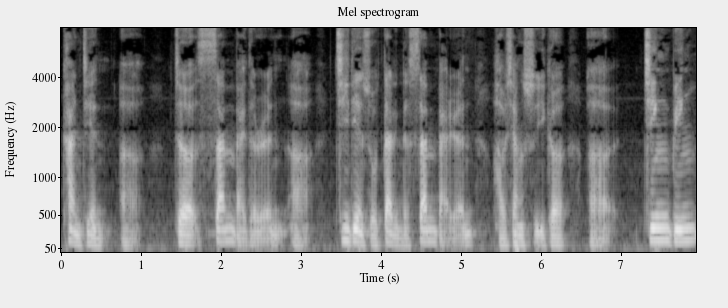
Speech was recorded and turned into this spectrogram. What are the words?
看见啊，这三百的人啊，基甸所带领的三百人，好像是一个呃精兵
